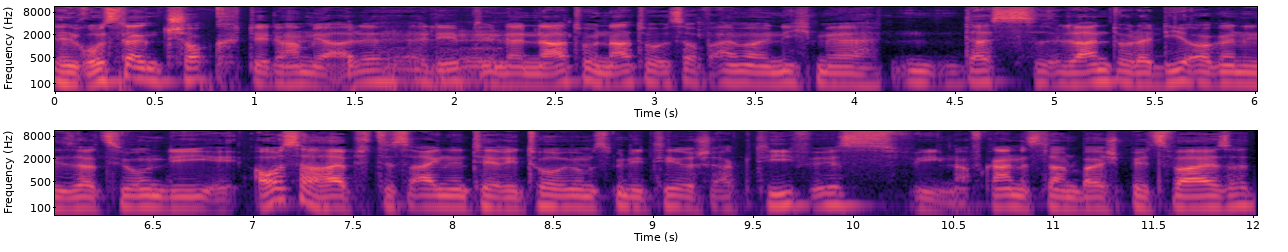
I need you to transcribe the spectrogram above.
Den Russland-Schock, den haben wir alle erlebt in der NATO. NATO ist auf einmal nicht mehr das Land oder die Organisation, die außerhalb des eigenen Territoriums militärisch aktiv ist, wie in Afghanistan beispielsweise.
